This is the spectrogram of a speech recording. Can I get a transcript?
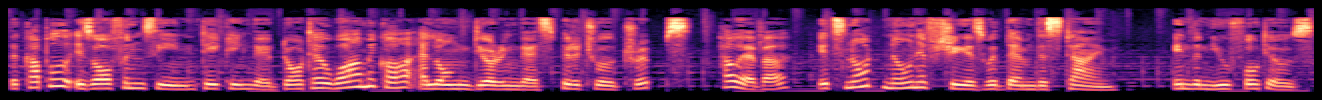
The couple is often seen taking their daughter Vamika along during their spiritual trips, however, it's not known if she is with them this time. In the new photos,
